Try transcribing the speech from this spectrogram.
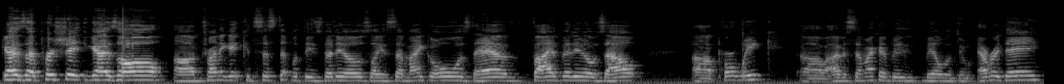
Guys, I appreciate you guys all. Uh, I'm trying to get consistent with these videos. Like I said, my goal is to have five videos out uh, per week. Uh, obviously, I'm not going to be, able to do every day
